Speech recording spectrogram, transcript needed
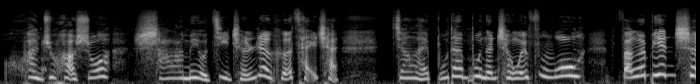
换句话说，莎拉没有继承任何财产。”将来不但不能成为富翁，反而变成，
